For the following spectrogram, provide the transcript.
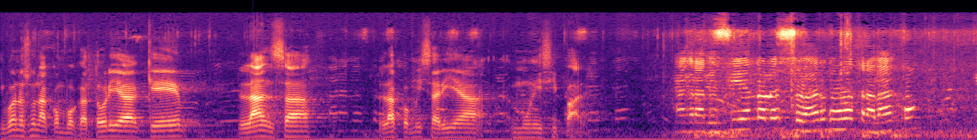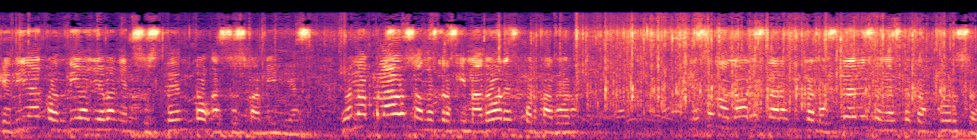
Y bueno, es una convocatoria que lanza la comisaría municipal. Agradeciéndoles su arduo trabajo que día con día llevan el sustento a sus familias. Un aplauso a nuestros gimadores, por favor. Es un honor estar aquí con ustedes en este concurso.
